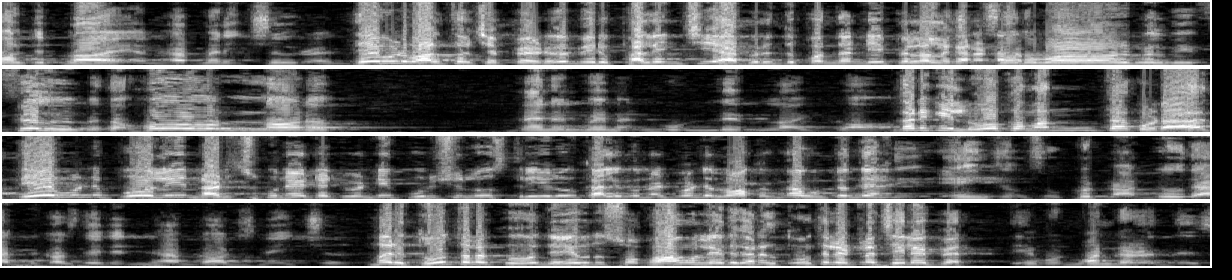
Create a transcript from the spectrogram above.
multiply and have many children దేవుడు వాళ్ళతో చెప్పాడు మీరు ఫలించి అభివృద్ధి పొందండి పిల్లలు కనండి men and women who live like God. ఈ లోకమంతా కూడా దేవుణ్ణి పోలి నడుచుకునేటటువంటి పురుషులు స్త్రీలు కలిగి ఉన్నటువంటి లోకంగా ఉంటుంది అని The angels who could not do that because they didn't have God's nature, మరి దూతలకు దేవుని స్వభావం లేదు కనుక దూతలు ఎట్లా చేయలేపారు they would wonder at this.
